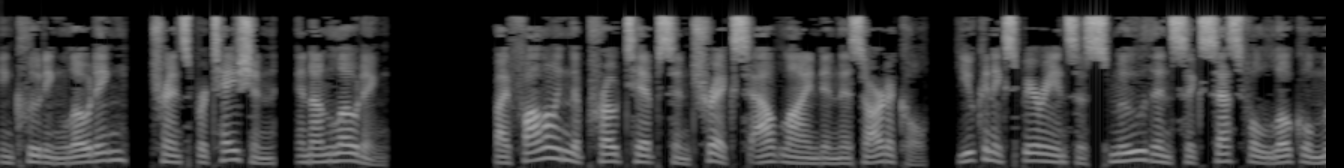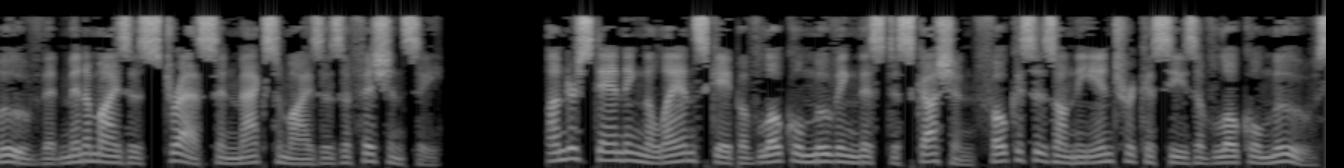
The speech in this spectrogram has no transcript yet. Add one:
including loading, transportation, and unloading. By following the pro tips and tricks outlined in this article, you can experience a smooth and successful local move that minimizes stress and maximizes efficiency. Understanding the landscape of local moving This discussion focuses on the intricacies of local moves,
